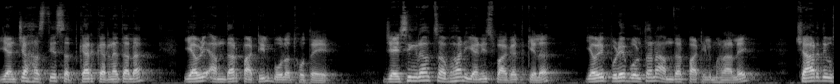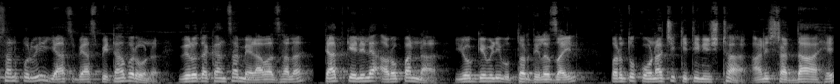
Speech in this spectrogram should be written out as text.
यांच्या हस्ते सत्कार करण्यात आला. यावेळी आमदार पाटील बोलत होते. जयसिंगराव चव्हाण यांनी स्वागत केलं. यावेळी पुढे बोलताना आमदार पाटील म्हणाले चार दिवसांपूर्वी याच व्यासपीठावरून विरोधकांचा मेळावा झाला. त्यात केलेल्या आरोपांना योग्य वेळी उत्तर दिलं जाईल. परंतु कोणाची किती निष्ठा आणि श्रद्धा आहे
